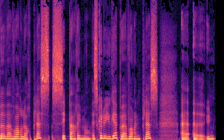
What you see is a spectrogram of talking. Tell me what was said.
peuvent avoir leur place séparément Est-ce que le yoga peut avoir une place, euh, euh, une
